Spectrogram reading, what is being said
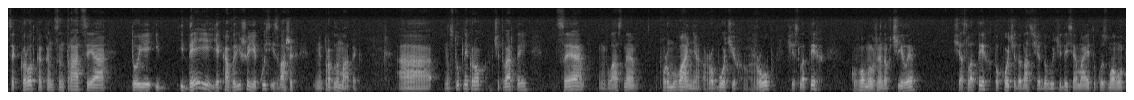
Це коротка концентрація тої ідеї, яка вирішує якусь із ваших проблематик. А наступний крок, четвертий, це власне формування робочих груп, числа тих, кого ми вже навчили, числа тих, хто хоче до нас ще долучитися, має таку змогу,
